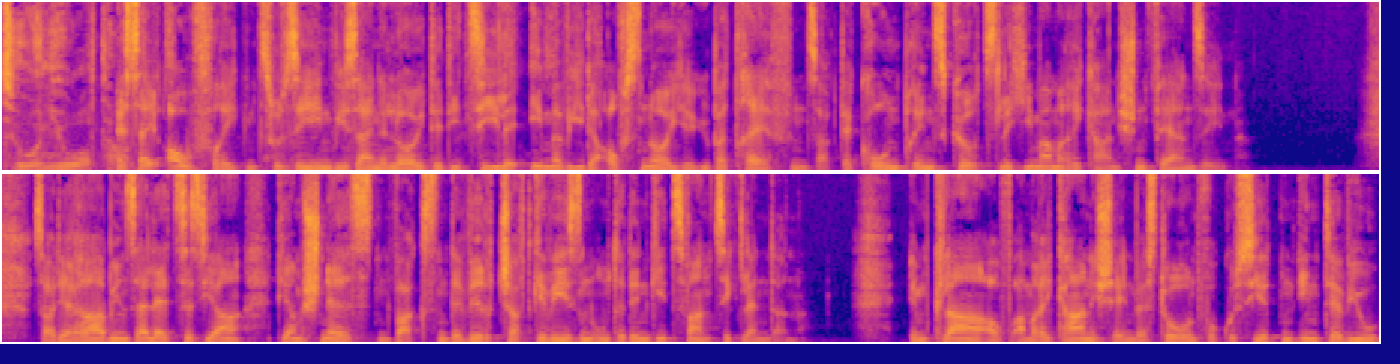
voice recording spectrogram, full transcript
to a newer target. Es sei aufregend zu sehen, wie seine Leute die Ziele immer wieder aufs Neue übertreffen, sagt der Kronprinz kürzlich im amerikanischen Fernsehen. Saudi-Arabien sei letztes Jahr die am schnellsten wachsende Wirtschaft gewesen unter den G20-Ländern. Im klar auf amerikanische Investoren fokussierten Interview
